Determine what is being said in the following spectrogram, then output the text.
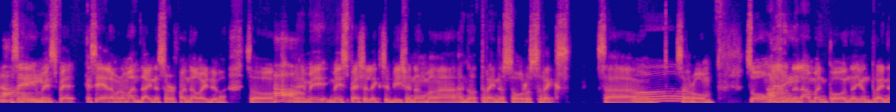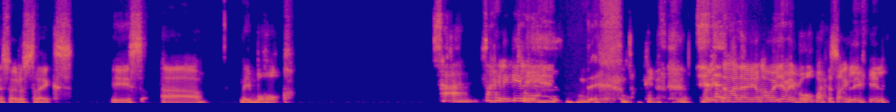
Kasi Okay. may spe- kasi alam mo naman dinosaur fan ako, eh, di ba? So eh, may may special exhibition ng mga ano Tyrannosaurus Rex sa Oh. sa Rome. So ngayon Okay. nalaman ko na yung Tyrannosaurus Rex is ah may buhok. Saan? Sa So, kilikili. hindi. Maliit na nga lang yung kamay niya, may buhok pa na sa kilikili.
